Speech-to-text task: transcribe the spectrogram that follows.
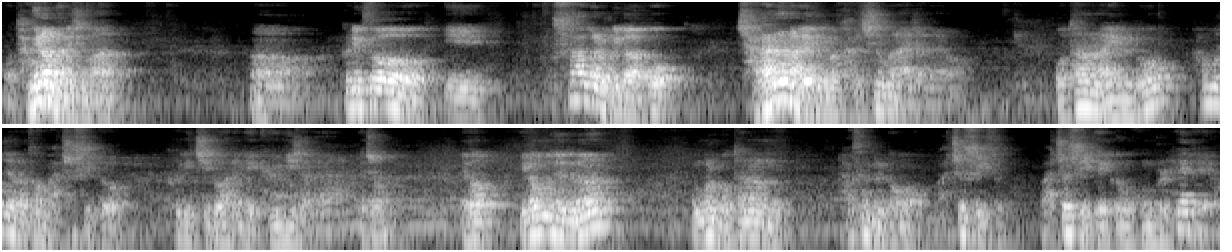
뭐 당연한 말이지만, 어, 그래서 이 수학을 우리가 꼭 잘하는 아이들만 가르치는 건 아니잖아요. 못하는 아이들도 한 문제라도 더 맞출 수 있도록 그렇게 지도하는 게 교육이잖아요. 그렇죠? 그래서 이런 문제들은 공부를 못하는 학생들도 맞출 수 있, 맞출 수 있게끔 공부를 해야 돼요.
